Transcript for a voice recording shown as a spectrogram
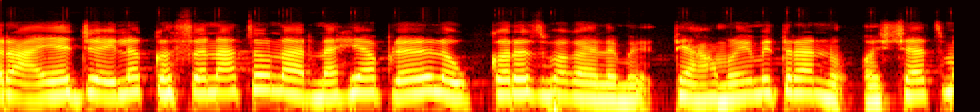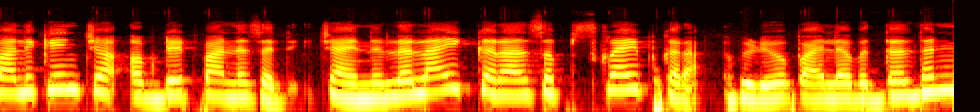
राया जयला कसं नाचवणार ना हे आपल्याला लवकरच बघायला मिळेल. त्यामुळे मित्रांनो अशाच मालिकेंच्या अपडेट पाहण्यासाठी चॅनलला लाईक करा सबस्क्राईब करा. व्हिडिओ पाहिल्याबद्दल धन्यवाद.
